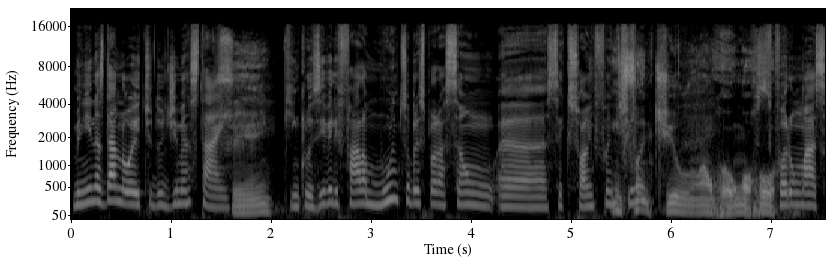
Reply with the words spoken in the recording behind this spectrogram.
Meninas da Noite, do Jim Stein. Sim. Que inclusive ele fala muito sobre exploração eh, sexual infantil. Infantil, um horror. Um horror. Foram, umas,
